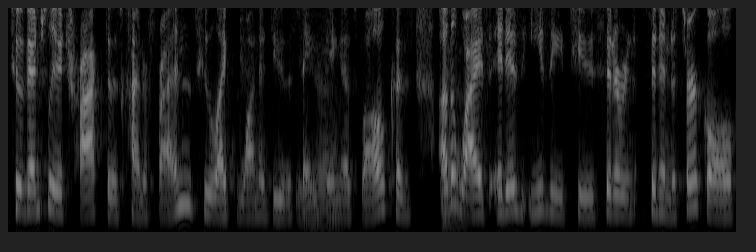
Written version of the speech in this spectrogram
to eventually attract those kind of friends who like want to do the same yeah. thing as well because otherwise yeah. it is easy to sit or sit in a circle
